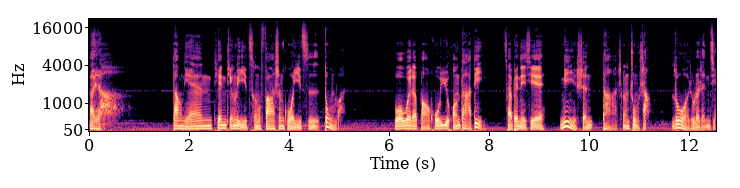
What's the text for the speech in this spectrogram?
哎呀，当年天庭里曾发生过一次动乱。”我为了保护玉皇大帝，才被那些逆神打成重伤，落入了人间。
